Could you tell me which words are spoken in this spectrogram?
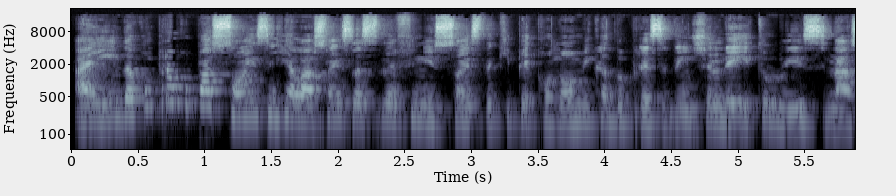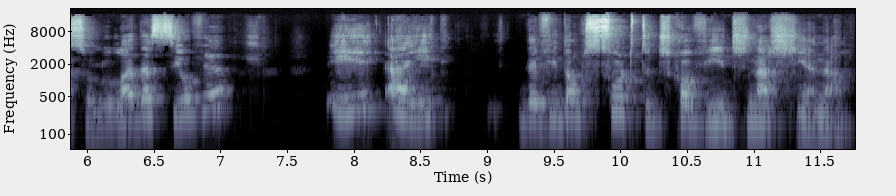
ainda com preocupações em relação às definições da equipe econômica do presidente eleito Luiz Inácio Lula da Silva e aí devido ao surto de Covid na China.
